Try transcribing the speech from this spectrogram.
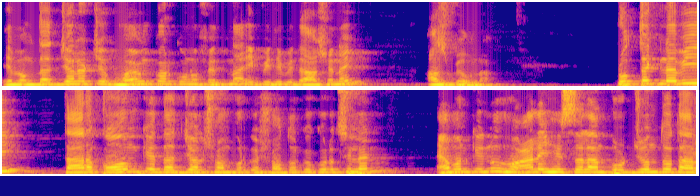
এবং দাজ্জালের চেয়ে ভয়ঙ্কর কোনো ফেতনা এই পৃথিবীতে আসে নাই, আসবেও না। প্রত্যেক নবী তার কওমকে দাজ্জাল সম্পর্কে সতর্ক করেছিলেন। এমনকি নুহ নূহ আলাইহিসসালাম পর্যন্ত তার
